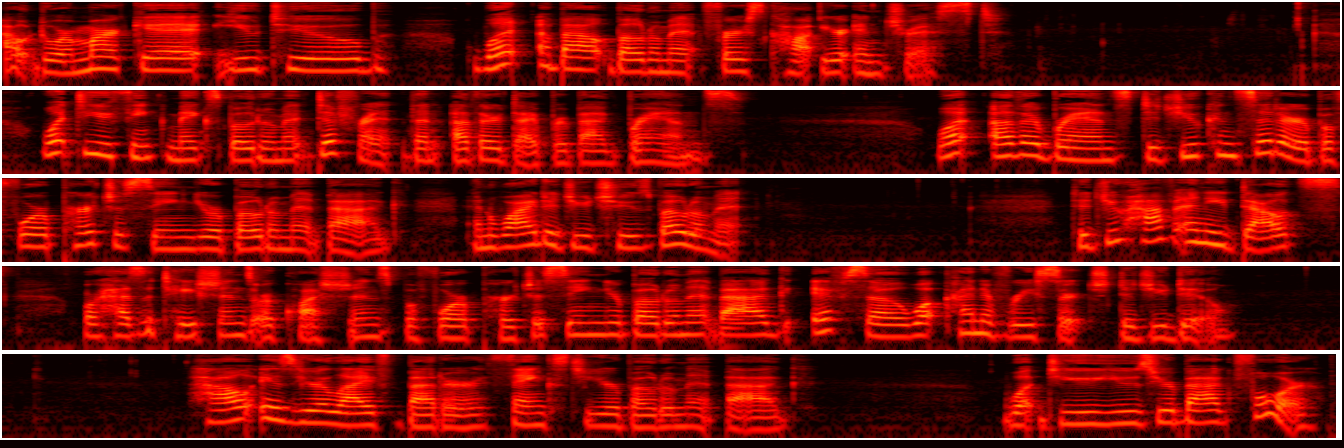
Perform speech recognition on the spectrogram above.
outdoor market, YouTube. What about Bodement first caught your interest? What do you think makes Bodement different than other diaper bag brands? What other brands did you consider before purchasing your Bodement bag, and why did you choose Bodement? Did you have any doubts or hesitations or questions before purchasing your Bodement bag? If so, what kind of research did you do? How is your life better thanks to your Bodement bag? What do you use your bag for?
